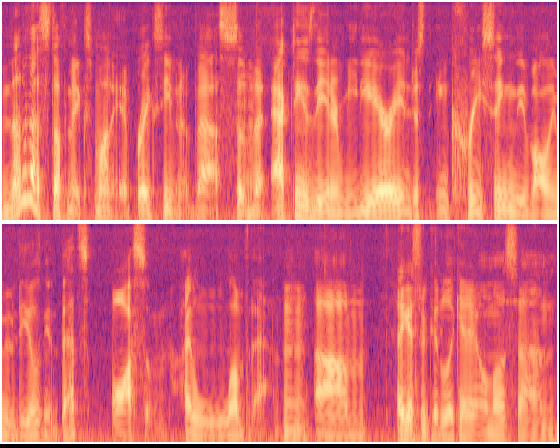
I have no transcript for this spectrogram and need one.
None of that stuff makes money. It breaks even at best. So the acting as the intermediary and just increasing the volume of deals, that's awesome. I love that. Um, I guess we could look at it almost um, you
